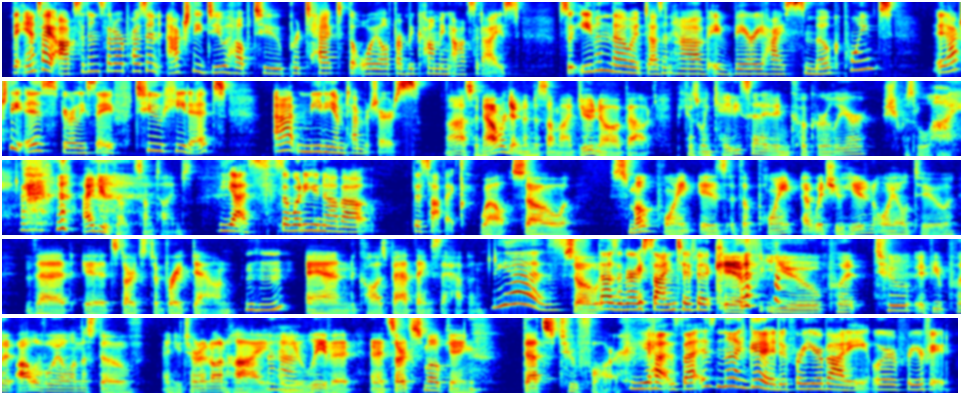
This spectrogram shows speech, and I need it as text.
The antioxidants that are present actually do help to protect the oil from becoming oxidized. So, even though it doesn't have a very high smoke point, it actually is fairly safe to heat it at medium temperatures. Ah, so now we're getting into something I do know about because when Katie said I didn't cook earlier, she was lying. I do cook sometimes. Yes. So, what do you know about this topic? Well, so smoke point is the point at which you heat an oil to that it starts to break down mm-hmm. and cause bad things to happen. Yes. So that was a very scientific. if you put two if you put olive oil on the stove and you turn it on high and uh-huh. you leave it and it starts smoking, that's too far. yes, that is not good for your body or for your food.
